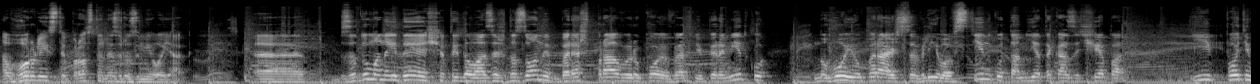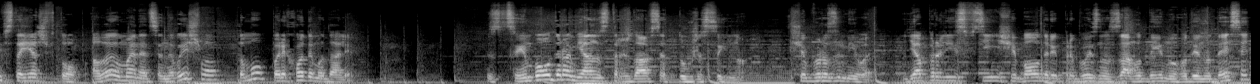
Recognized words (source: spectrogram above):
а вгору лізти просто не зрозуміло як. Е, задумана ідея, що ти долазиш до зони, береш правою рукою верхню пірамідку, ногою опираєшся вліво в стінку, там є така зачепа, і потім встаєш в топ. Але у мене це не вийшло, тому переходимо далі. З цим болдером я настраждався дуже сильно. Щоб ви розуміли, я проліз всі інші болдери приблизно за годину, годину 10,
